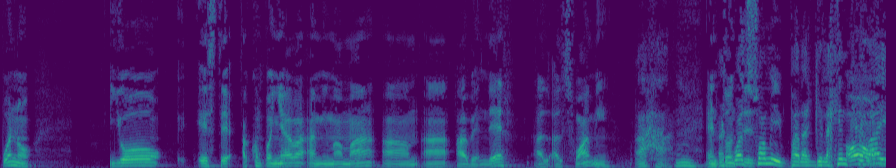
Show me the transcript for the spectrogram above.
bueno, yo, este, acompañaba a mi mamá um, a, a vender al, al Swami. Ajá. ¿A cuál Entonces- Swami? Para que la gente Oh, vaya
